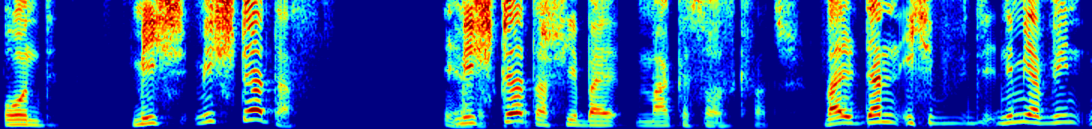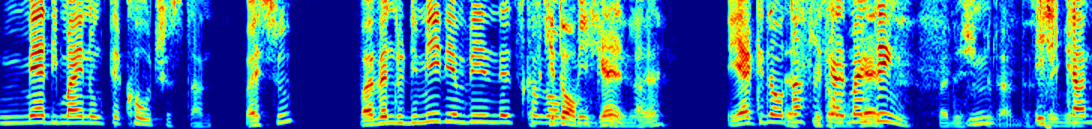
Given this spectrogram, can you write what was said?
Und mich, mich stört das. Ja, mich das stört Quatsch. das hier bei Marcus ist Quatsch. Weil dann, ich nehme ja mehr die Meinung der Coaches dann, weißt du? Weil wenn du die Medien wählen willst, kannst du auch auch um mich Geld, wählen lassen. ne? Ja, genau, Es das ist halt mein Geld Ding. Bei den Hm, Spielern. Deswegen Ich kann.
